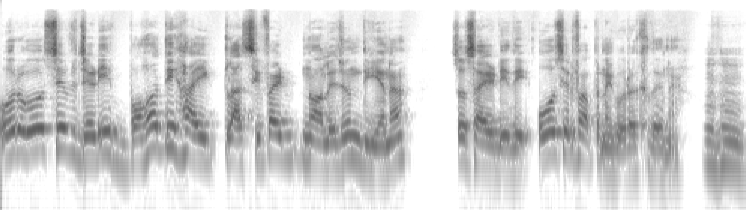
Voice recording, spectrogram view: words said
ਔਰ ਉਹ ਸਿਰਫ ਜਿਹੜੀ ਬਹੁਤ ਹੀ ਹਾਈ ਕਲਾਸੀਫਾਈਡ ਨੌਲੇਜ ਹੁੰਦੀ ਹੈ ਨਾ ਸੋਸਾਇਟੀ ਦੀ ਉਹ ਸਿਰਫ ਆਪਣੇ ਕੋਲ ਰੱਖਦੇ ਨੇ। ਹਮ।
